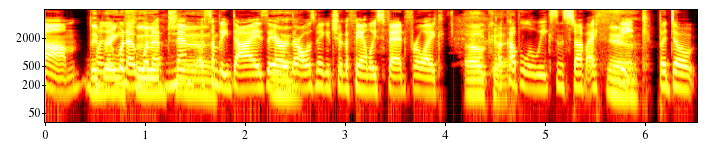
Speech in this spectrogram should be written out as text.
um They when, bring when, a, when a food mem- to- somebody dies, they are yeah. they're always making sure the family's fed for like Okay. a couple of weeks and stuff. I Yeah. think, but don't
